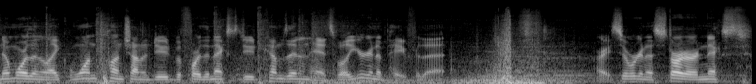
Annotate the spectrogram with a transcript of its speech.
No more than like one punch on a dude before the next dude comes in and hits. Well, you're going to pay for that. Alright, so we're going to start our next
